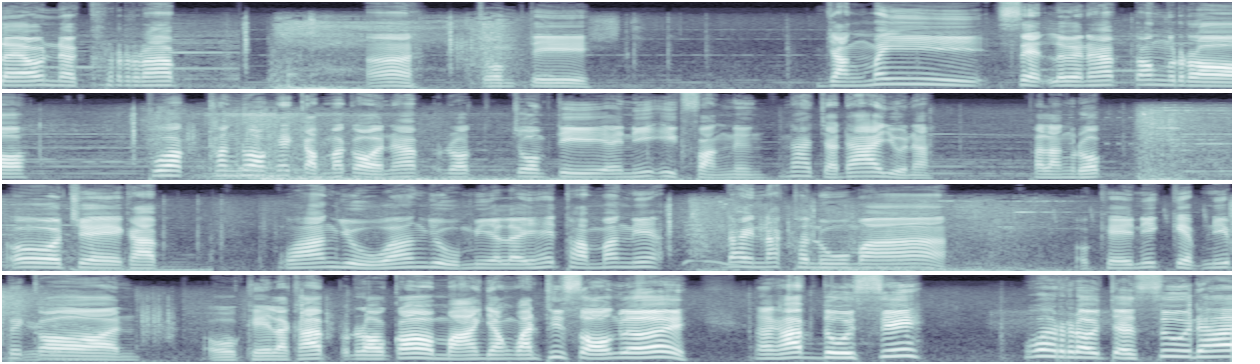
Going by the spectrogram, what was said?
แล้วนะครับอ่าโจมตี ยังไม่เสร็จเลยนะครับ ต้องรอพวกข้างนอกให้กลับมาก่อนนะครับราโจมตีอันนี้อีกฝั่งหนึ่งน่าจะได้อยู่นะ พลังรบ โอเคครับวางอยู่วางอยู่มีอะไรให้ทำบ้างเนี่ย ได้นักธนูมา โอเค นี่เก็บนี้ไปก่อน โอเคละครับ เราก็มายังวันที่ 2 เลยนะครับ ดูสิว่าเราจะสู้ได้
